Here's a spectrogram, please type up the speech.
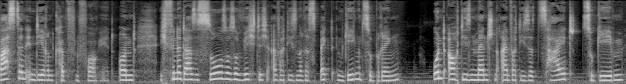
was denn in deren Köpfen vorgeht. Und ich finde, da ist es so, so, so wichtig, einfach diesen Respekt entgegenzubringen und auch diesen Menschen einfach diese Zeit zu geben,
